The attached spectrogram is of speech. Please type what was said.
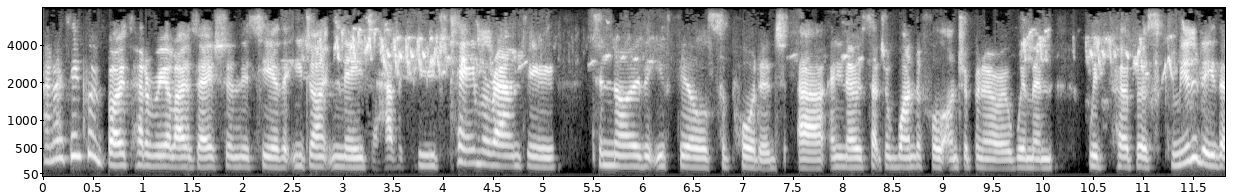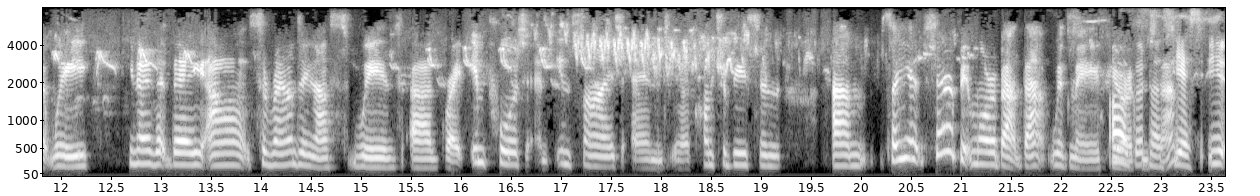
And I think we've both had a realization this year that you don't need to have a huge team around you to know that you feel supported. Uh, and, you know, such a wonderful entrepreneurial women with purpose community that we, you know, that they are surrounding us with uh, great input and insight and, you know, contribution. Um, so yeah, share a bit more about that with me. If you're oh goodness, yes. You,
